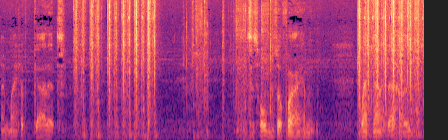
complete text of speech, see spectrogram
I might have got it. This is holding so far, I haven't whacked on it that hard.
